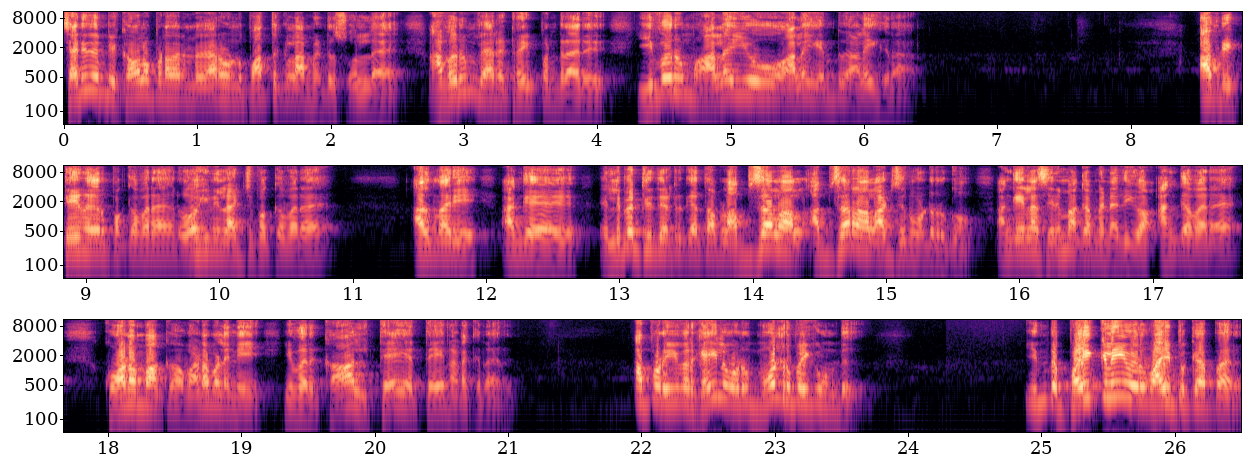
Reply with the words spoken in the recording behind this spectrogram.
சரி தம்பி கவலைப்படாத நம்ம வேற ஒன்று பார்த்துக்கலாம் என்று சொல்ல அவரும் வேற ட்ரை பண்ணுறாரு இவரும் அலையோ அலை என்று அலைகிறார். அப்படி டி நகர் பக்கம் வர ரோஹிணி லாட்ஜ் பக்கம் வர அது மாதிரி அங்கே லிபர்ட்டி தேட்டருக்கு ஏற்றாப்புல அப்சரால் அப்சரா லாட்ஜ்னு ஒன்று இருக்கும். அங்கெல்லாம் சினிமா கம்பெனி அதிகம். அங்கே வர கோடம்பாக்கம் வடபழனி இவர் கால் தேய தேய நடக்கிறாரு. அப்புறம் இவர் கையில் ஒரு மோட்டர் பைக்கும் உண்டு. இந்த பைக்லேயும் ஒரு வாய்ப்பு கேட்பார்.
